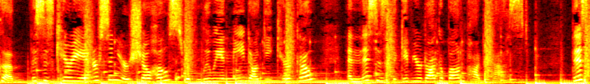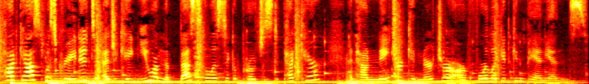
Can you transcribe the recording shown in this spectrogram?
Welcome. This is Carrie Anderson, your show host with Louie and me, Dog Eat Care Co., and this is the Give Your Dog a Bone podcast. This podcast was created to educate you on the best holistic approaches to pet care and how nature can nurture our four legged companions.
